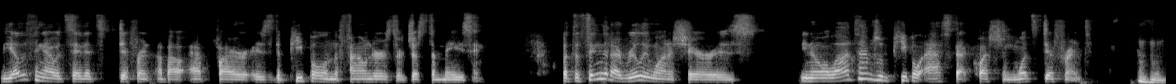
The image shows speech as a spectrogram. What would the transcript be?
the other thing I would say that's different about AppFire is the people and the founders, they're just amazing. But the thing that I really want to share is, you know, a lot of times when people ask that question, what's different? Mm-hmm.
